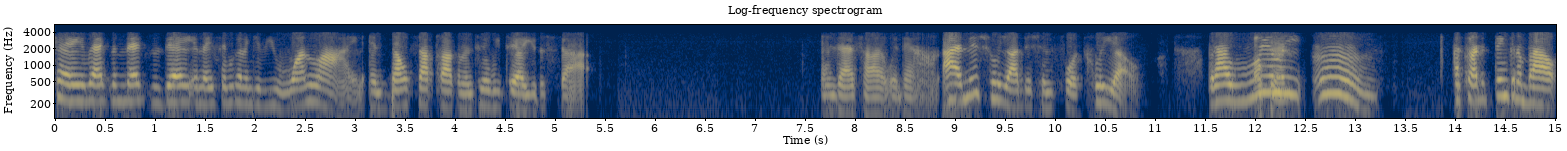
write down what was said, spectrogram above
came back the next day, and they said we're going to give you one line, and don't stop talking until we tell you to stop. And that's how it went down. I initially auditioned for Cleo, but I really, mm, I started thinking about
